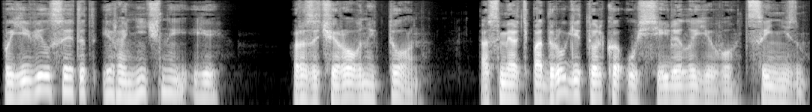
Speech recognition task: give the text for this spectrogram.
появился этот ироничный и разочарованный тон, а смерть подруги только усилила его цинизм.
